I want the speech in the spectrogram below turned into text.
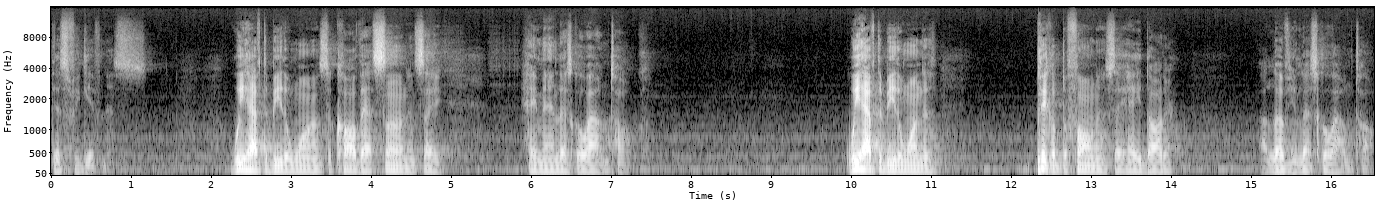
this forgiveness we have to be the ones to call that son and say, hey, man, let's go out and talk. We have to be the one to pick up the phone and say, hey, daughter, I love you, let's go out and talk.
